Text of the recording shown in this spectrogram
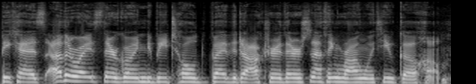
Because otherwise, they're going to be told by the doctor, there's nothing wrong with you, go home.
